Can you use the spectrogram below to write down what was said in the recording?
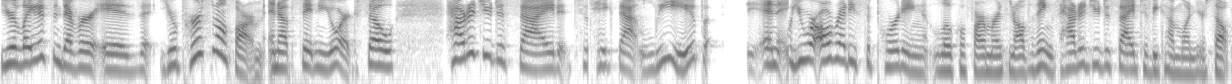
your latest endeavor is your personal farm in upstate New York. So, how did you decide to take that leap? And you were already supporting local farmers and all the things. How did you decide to become one yourself?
